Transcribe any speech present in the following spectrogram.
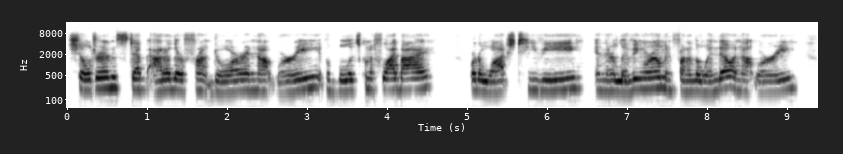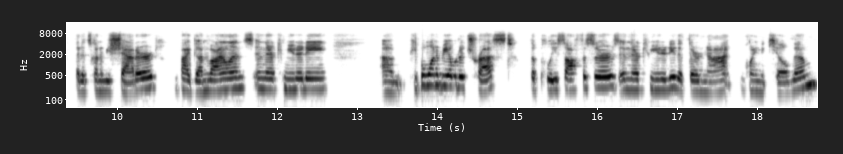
children step out of their front door and not worry if a bullet's going to fly by, or to watch TV in their living room in front of the window and not worry that it's going to be shattered by gun violence in their community. Um, people want to be able to trust the police officers in their community that they're not going to kill them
